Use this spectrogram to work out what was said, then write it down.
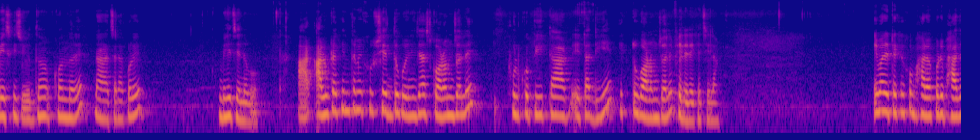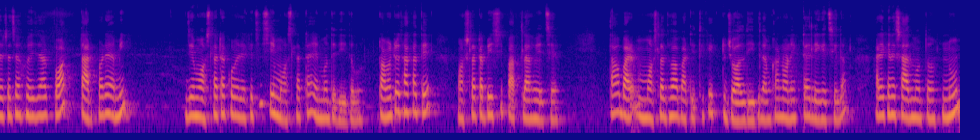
বেশ কিছুক্ষণ ধরে নাড়াচাড়া করে ভেজে নেব। আর আলুটা কিন্তু আমি খুব সেদ্ধ করিনি জাস্ট গরম জলে ফুলকপিটা আর এটা দিয়ে একটু গরম জলে ফেলে রেখেছিলাম। এবার এটাকে খুব ভালো করে ভাজা টাজা হয়ে যাওয়ার পর তারপরে আমি যে মশলাটা করে রেখেছি সেই মশলাটা এর মধ্যে দিয়ে দেবো। টমেটো থাকাতে মশলাটা বেশি পাতলা হয়েছে, তাও মশলা ধোয়া বাটি থেকে একটু জল দিয়ে দিলাম কারণ অনেকটাই লেগেছিল। আর এখানে স্বাদ মতো নুন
